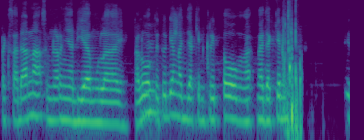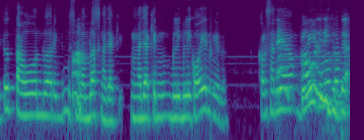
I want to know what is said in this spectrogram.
reksadana sebenarnya dia mulai. Lalu hmm. waktu itu dia ngajakin kripto, ngajakin itu tahun 2019 ngajakin ngajakin beli-beli koin gitu. Kalau saya eh, beli ini juga kan,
